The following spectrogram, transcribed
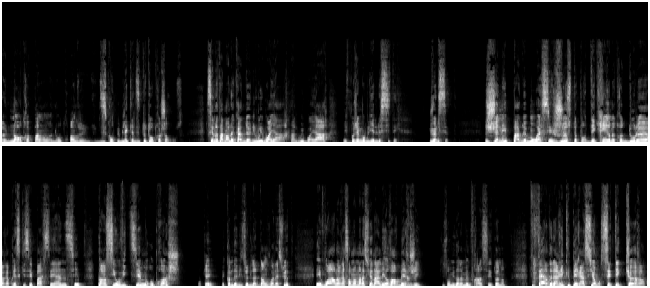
un autre pan, un autre pan du, discours public qui dit tout autre chose. C'est notamment le cas de Louis Boyard. Hein, Louis Boyard, il faut jamais oublier de le citer. Je le cite. Je n'ai pas de mots assez justes pour décrire notre douleur après ce qui s'est passé à Annecy. Pensez aux victimes, aux proches, OK? Mais comme d'habitude, là-dedans, on voit la suite. Et voir le Rassemblement national et Aurore Berger, qui sont mis dans la même phrase, c'est étonnant. Faire de la récupération, c'est écœurant.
